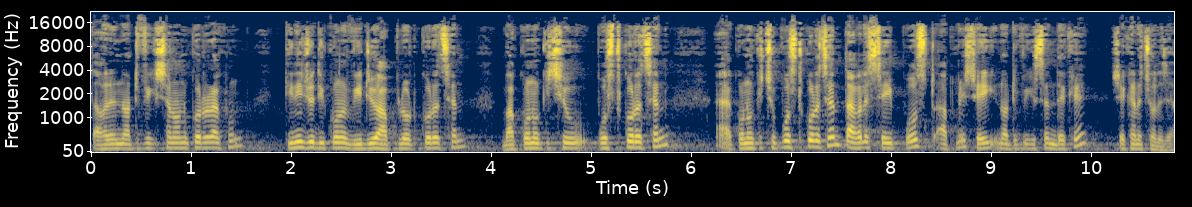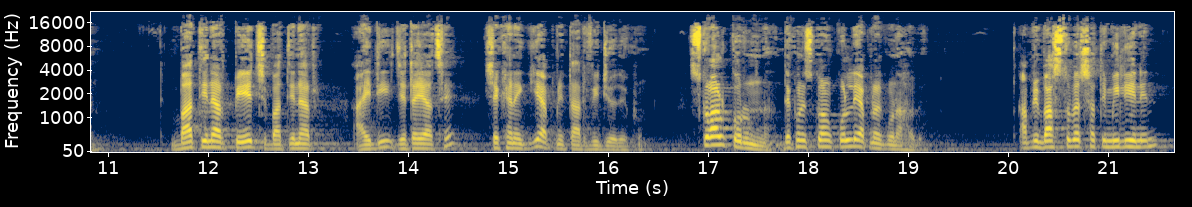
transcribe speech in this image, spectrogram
তাহলে নোটিফিকেশন অন করে রাখুন। তিনি যদি কোনো ভিডিও আপলোড করেছেন বা কোনো কিছু পোস্ট করেছেন কোনো কিছু পোস্ট করেছেন, তাহলে সেই পোস্ট আপনি সেই নোটিফিকেশন দেখে সেখানে চলে যান। বা তিনার পেজ বা তিনার আইডি যেটাই আছে সেখানে গিয়ে আপনি তার ভিডিও দেখুন। স্ক্রল করুন না। দেখুন, স্ক্রল করলে আপনার গুণা হবে। আপনি বাস্তবের সাথে মিলিয়ে নিন।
